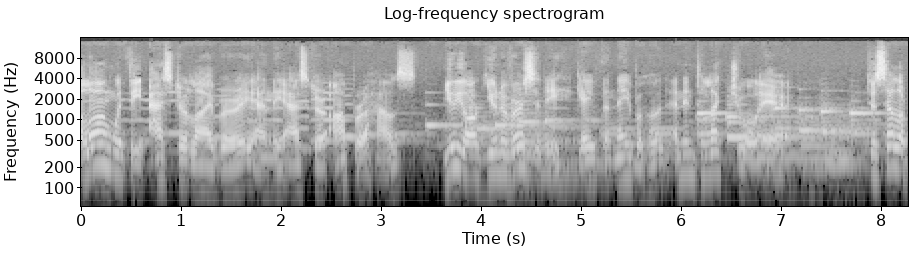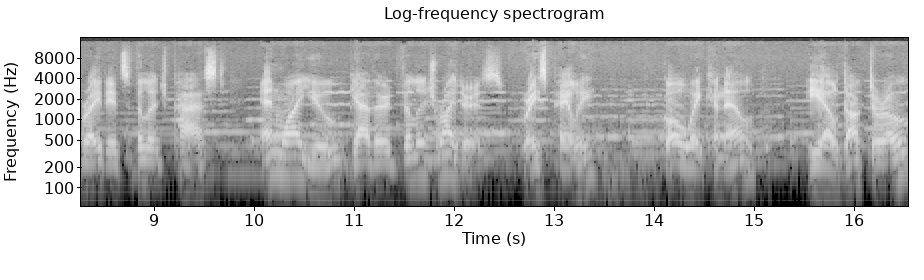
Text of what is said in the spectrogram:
Along with the Astor Library and the Astor Opera House, New York University gave the neighborhood an intellectual air. To celebrate its village past, NYU gathered village writers Grace Paley, Galway Kinnell, E.L. Doctorow,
